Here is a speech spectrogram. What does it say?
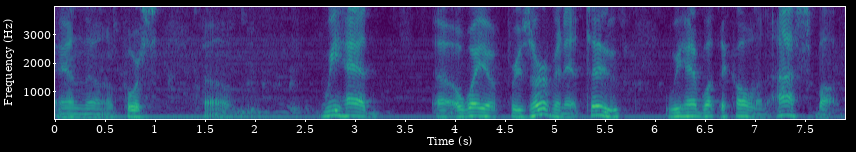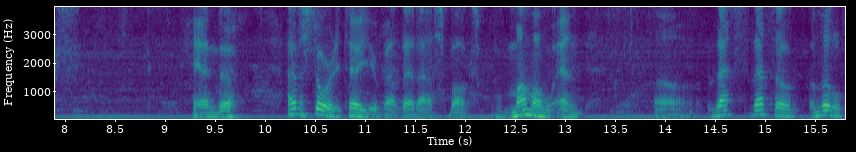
and uh, of course, um, we had uh, a way of preserving it too. We had what they call an ice box, and uh, I have a story to tell you about that ice box. Mama and uh, that's that's a, a, little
